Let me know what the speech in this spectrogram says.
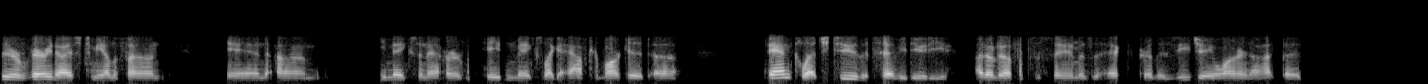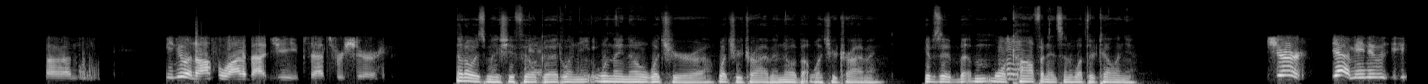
they're very nice to me on the phone, and um, he makes an or Hayden makes like an aftermarket uh, fan clutch too that's heavy duty. I don't know if it's the same as the X or the ZJ one or not, but um, he knew an awful lot about Jeeps, that's for sure. That always makes you feel good when when they know what you're uh, what you're driving, know about what you're driving. Gives you a bit more Mhm. confidence in what they're telling you. Sure. Yeah, I mean, it was, he,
